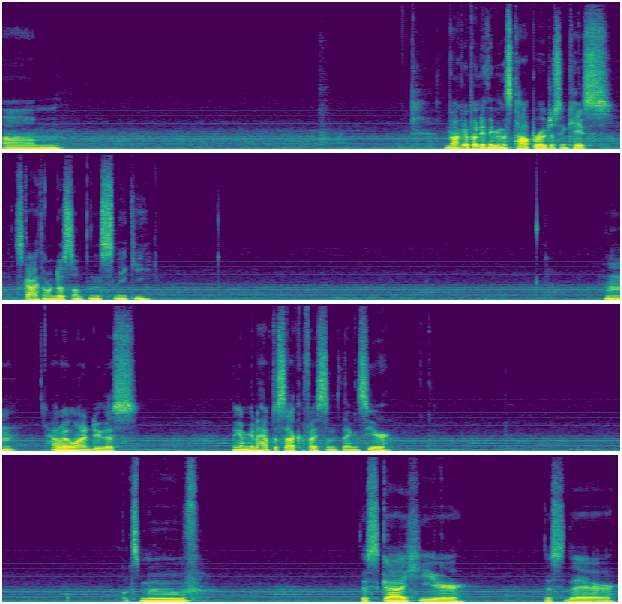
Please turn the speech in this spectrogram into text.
Um, I'm not going to put anything in this top row just in case Skythorn does something sneaky. Hmm. How do I want to do this? I think I'm going to have to sacrifice some things here. Let's move this guy here, this there.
